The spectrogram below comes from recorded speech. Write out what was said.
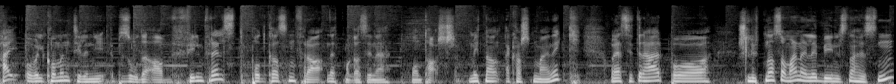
Hei og velkommen til en ny episode av Filmfrelst, podkasten fra nettmagasinet Montasj. Mitt navn er Karsten Meinick, og jeg sitter her på slutten av sommeren, eller begynnelsen av høsten,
